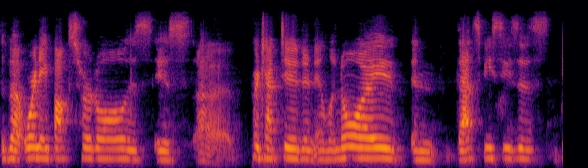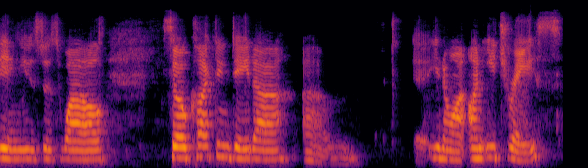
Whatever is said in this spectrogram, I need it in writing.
the ornate box turtle is is uh, protected in Illinois, and that species is being used as well. So collecting data, um, you know, on, on each race.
